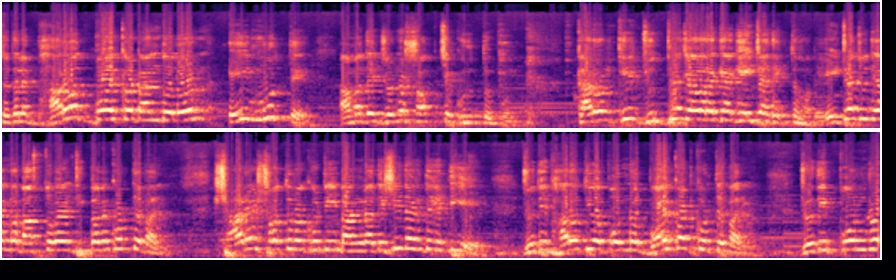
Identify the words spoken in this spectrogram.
তো তাহলে ভারত বয়কট আন্দোলন এই মুহূর্তে আমাদের জন্য সবচেয়ে গুরুত্বপূর্ণ। কারণ কি? যুদ্ধে যাওয়ার আগে আগে এইটা দেখতে হবে। এইটা যদি আমরা বাস্তবায়ন ঠিকভাবে করতে পারি, সাড়ে সতেরো কোটি বাংলাদেশিদের থেকে দিয়ে যদি ভারতীয় পণ্য বয়কট করতে পারি, যদি পনেরো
